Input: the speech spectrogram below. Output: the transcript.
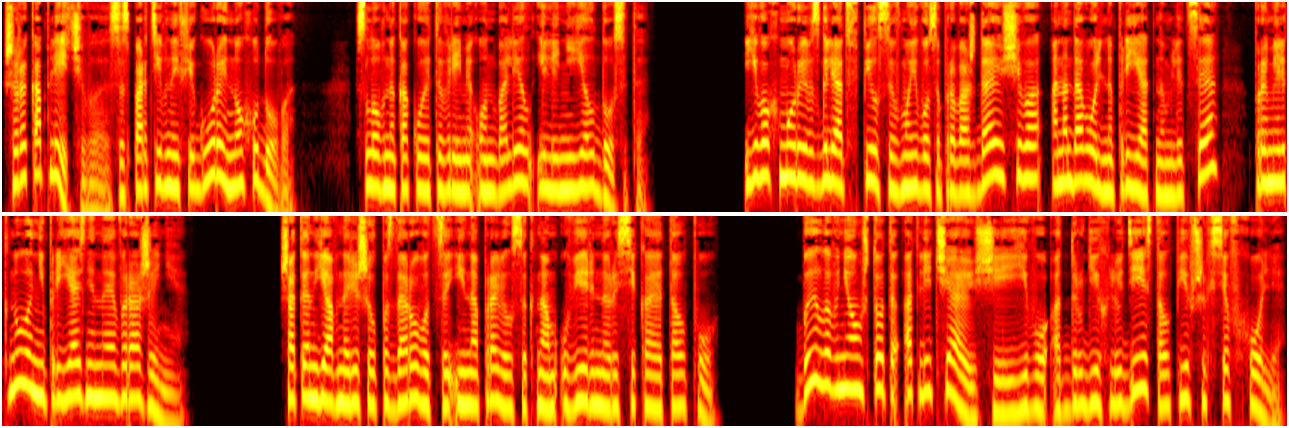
широкоплечего, со спортивной фигурой, но худого» словно какое-то время он болел или не ел досыта. Его хмурый взгляд впился в моего сопровождающего, а на довольно приятном лице промелькнуло неприязненное выражение. Шатен явно решил поздороваться и направился к нам, уверенно рассекая толпу. Было в нем что-то отличающее его от других людей, столпившихся в холле.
